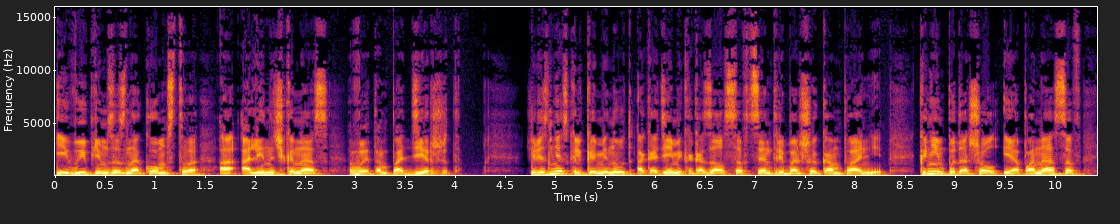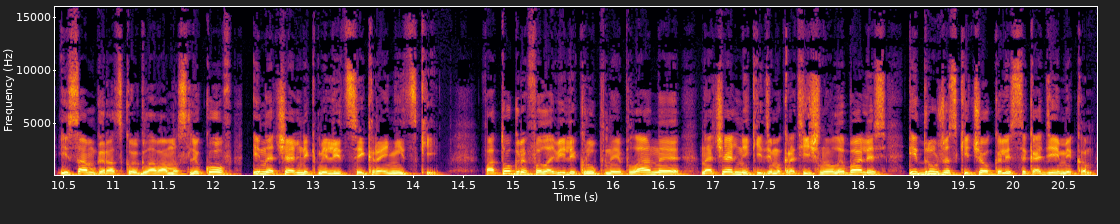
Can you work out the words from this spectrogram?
и выпьем за знакомство, а Алиночка нас в этом поддержит. Через несколько минут академик оказался в центре большой компании. К ним подошел и Апанасов, и сам городской глава Маслюков, и начальник милиции Крайницкий. Фотографы ловили крупные планы, начальники демократично улыбались и дружески чокались с академиком,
